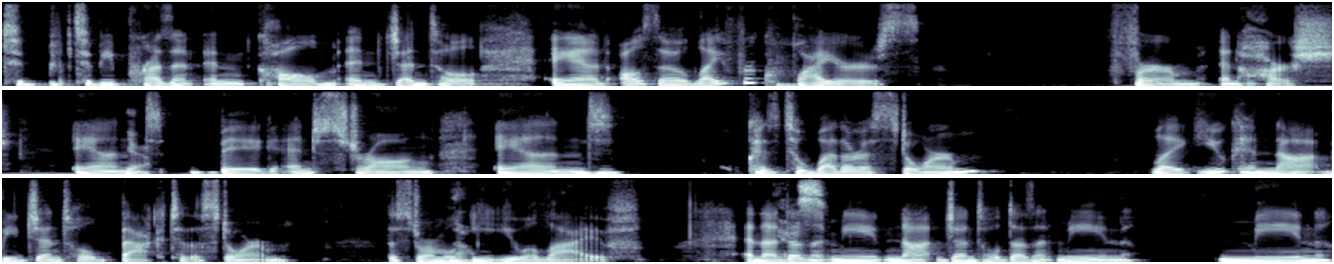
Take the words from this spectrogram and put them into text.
to to be present and calm and gentle and also life requires firm and harsh and yeah. big and strong and because mm-hmm. to weather a storm like you cannot be gentle back to the storm. The storm will no. eat you alive. And that yes. doesn't mean not gentle doesn't mean mean,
